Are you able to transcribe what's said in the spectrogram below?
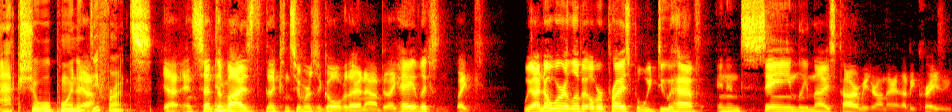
actual point Yeah. of difference. Yeah, incentivize the consumers to go over there now and be like, hey, looks like we I know we're a little bit overpriced, but we do have an insanely nice power meter on there. That'd be crazy.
